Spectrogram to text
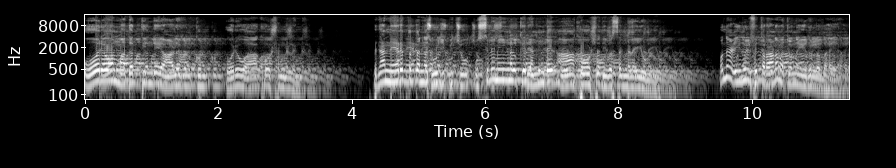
ഓരോ മതത്തിന്റെ ആളുകൾക്കും ഓരോ ആഘോഷങ്ങളുണ്ട്. ഇപ്പൊ ഞാൻ നേരത്തെ തന്നെ സൂചിപ്പിച്ചു മുസ്ലിമീങ്ങൾക്ക് രണ്ട് ആഘോഷ ദിവസങ്ങളേ ഉള്ളൂ. ഒന്ന് ഈദുൽ ഫിത്തറാണ് മറ്റൊന്ന് ഈദുൽ അദ്ഹയാണ്.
